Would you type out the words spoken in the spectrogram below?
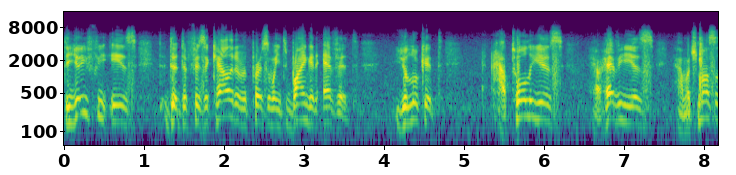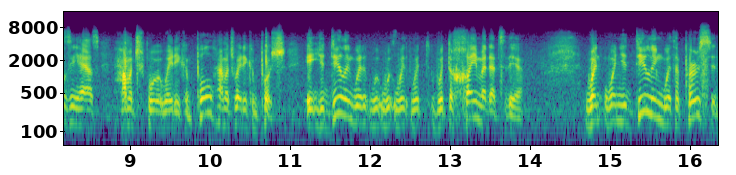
The yoifi is the, the physicality of a person. When you're buying an evid, you look at how tall he is, how heavy he is, how much muscles he has, how much weight he can pull, how much weight he can push. It, you're dealing with, with, with, with the chayma that's there. When, when you're dealing with a person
